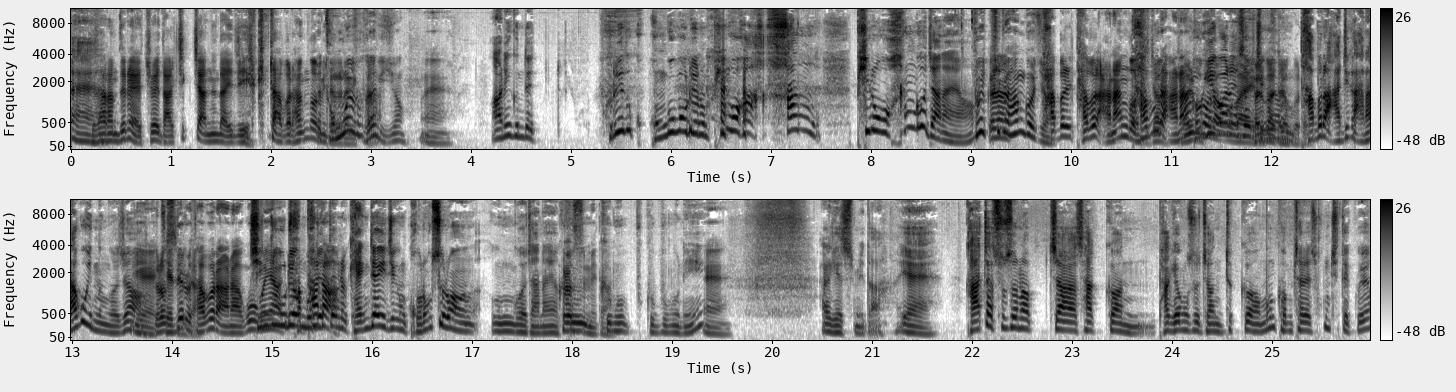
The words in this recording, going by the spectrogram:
예. 그 사람들은 애초에 날 찍지 않는다 이제 이렇게 답을 한 겁니다. 그러니까. 동문서답이죠. 예. 아니 근데 그래도 공공 의료는 필요한 필요한 거잖아요. 그게 그러니까 필요한 거죠. 답을 답을 안 한 거죠. 답을 안 한 거기에 거라고 관해서 지금 결과적으로. 답을 아직 안 하고 있는 거죠. 예, 그렇습니다. 제대로 답을 안 하고 진주 우려 문제. 때문에 굉장히 지금 곤혹스러운 거잖아요. 그- 그렇습니다. 그, 부- 그 부분이. 예. 알겠습니다. 예. 가짜 수선업자 사건 박영수 전 특검은 검찰에 송치됐고요.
